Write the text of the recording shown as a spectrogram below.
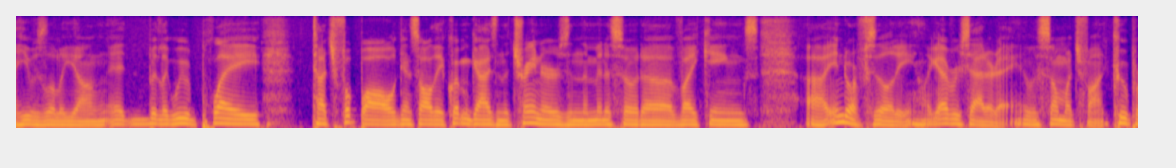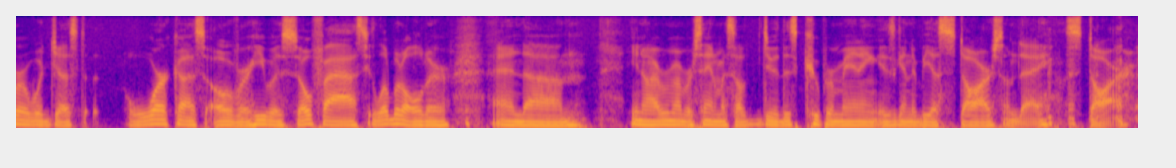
He was a little young. It, but like we would play touch football against all the equipment guys and the trainers in the Minnesota Vikings uh, indoor facility, like every Saturday. It was so much fun. Cooper would just work us over. He was so fast. He's a little bit older, and um, you know, I remember saying to myself, dude, this Cooper Manning is going to be a star someday. Star.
